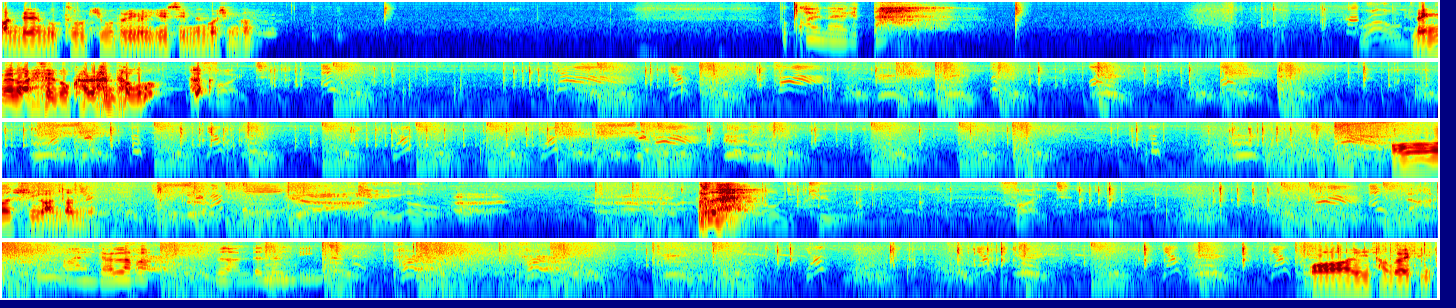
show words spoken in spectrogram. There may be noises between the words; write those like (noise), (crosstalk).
만드는 노트북 키보드를 이길 수 있는 것인가? 녹화해놔야겠다. 냉매도 아이들 녹화를 한다고? 어씨 이거 안 닿네. 아이 날라가면 안 되는데. 와이 장단의 피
